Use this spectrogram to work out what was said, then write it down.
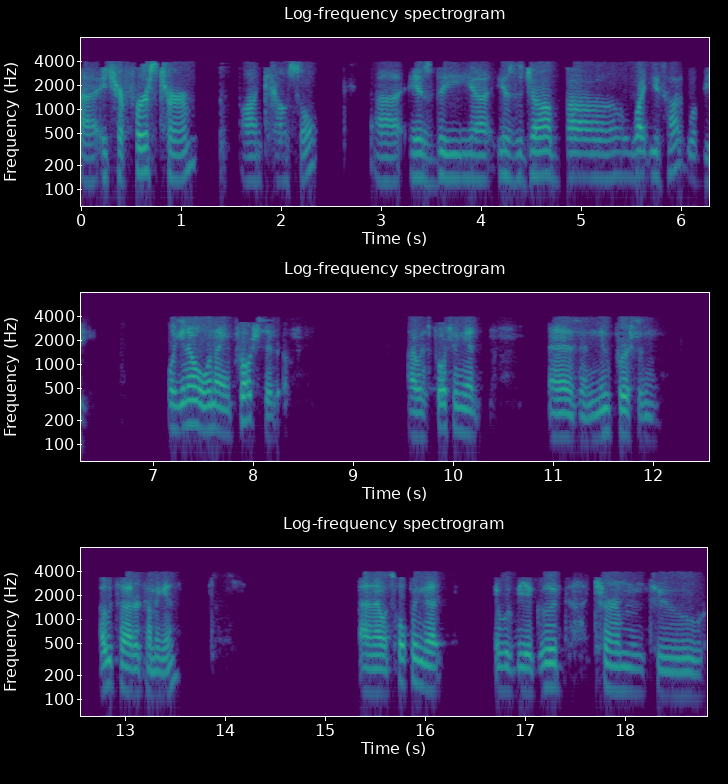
Uh, it's your first term on council. Uh, is the uh, is the job uh, what you thought it would be? Well, you know, when I approached it, I was approaching it as a new person, outsider coming in, and I was hoping that it would be a good term to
